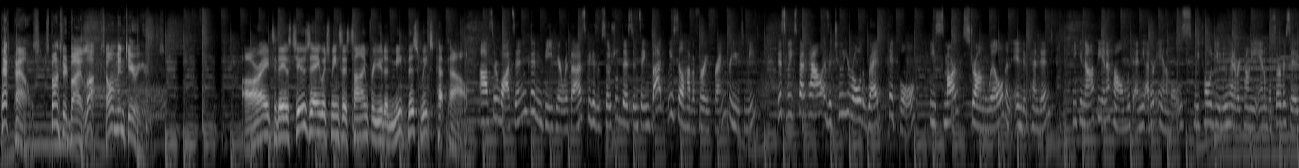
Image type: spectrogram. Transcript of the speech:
Pet Pals, sponsored by Lux Home Interiors. All right, today is Tuesday, which means it's time for you to meet this week's Pet Pal. Officer Watson couldn't be here with us because of social distancing, but we still have a furry friend for you to meet. This week's Pet Pal is a two-year-old red pit bull. He's smart, strong-willed, and independent. He cannot be in a home with any other animals. We told you New Hanover County Animal Services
